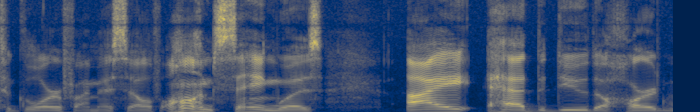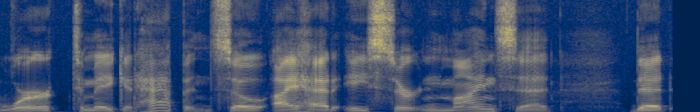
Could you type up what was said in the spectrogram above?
to glorify myself. All I'm saying was I had to do the hard work to make it happen. So I had a certain mindset that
